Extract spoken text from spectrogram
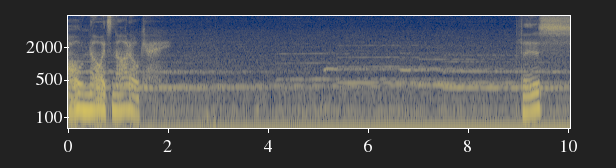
Oh no, it's not okay. This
